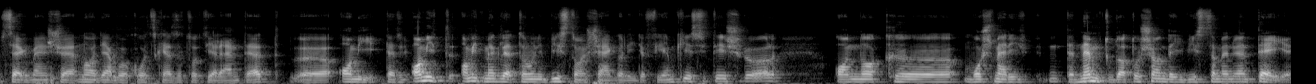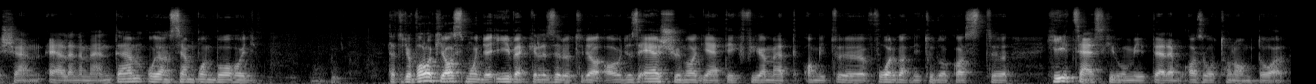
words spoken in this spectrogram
szegmense nagyjából kockázatot jelentett, ami, tehát, hogy amit, amit meg lehet tanulni biztonsággal így a filmkészítésről, annak most már így, tehát nem tudatosan, de így visszamenően teljesen ellene mentem, olyan szempontból, hogy tehát, hogyha valaki azt mondja évekkel ezelőtt, hogy, a, hogy az első nagyjátékfilmet, amit ö, forgatni tudok, azt ö, 700 kilométerre az otthonomtól,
